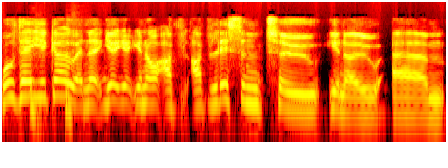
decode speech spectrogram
Well, there you go, and uh, you, you, know, I've I've listened to you know um,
